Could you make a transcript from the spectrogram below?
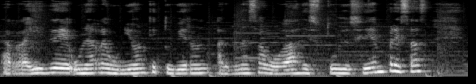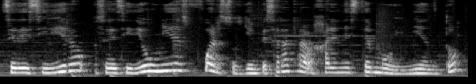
a raíz de una reunión que tuvieron algunas abogadas de estudios y de empresas, se, decidieron, se decidió unir esfuerzos y empezar a trabajar en este movimiento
